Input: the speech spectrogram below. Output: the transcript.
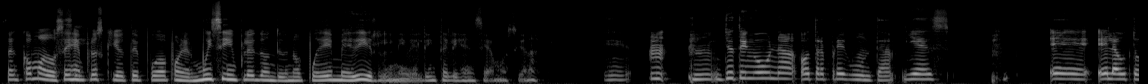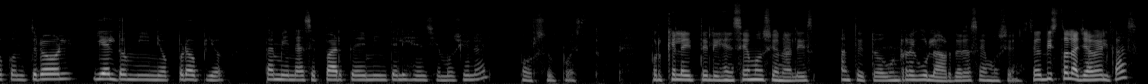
Son como dos Sí. ejemplos que yo te puedo poner muy simples donde uno puede medir el nivel de inteligencia emocional. Eh, yo tengo una otra pregunta y es, eh, ¿el autocontrol y el dominio propio también hace parte de mi inteligencia emocional? Por supuesto. Porque la inteligencia emocional es, ante todo, un regulador de las emociones. ¿Te has visto la llave del gas?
